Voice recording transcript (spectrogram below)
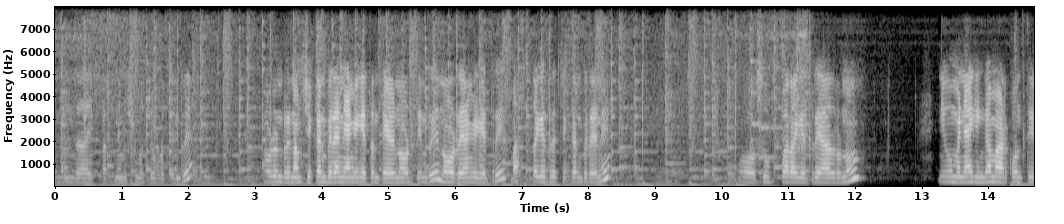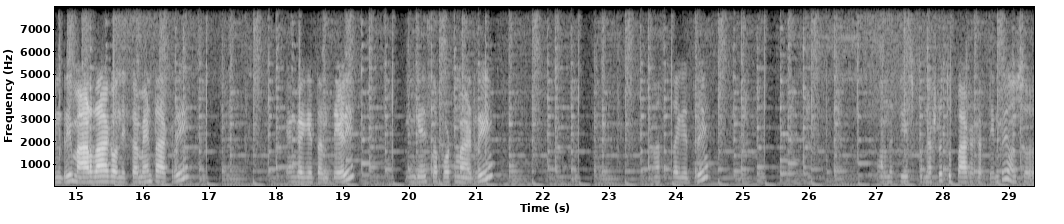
ಇನ್ನೊಂದು ಇಪ್ಪತ್ತು ನಿಮಿಷ ಮುಚ್ಚಿಬಿಡ್ತೀನಿ ರೀ. ನೋಡೋಣ ರೀ ನಮ್ಮ ಚಿಕನ್ ಬಿರಿಯಾನಿ ಹೆಂಗಾಗೈತೆ ಅಂತೇಳಿ ನೋಡ್ತೀನಿ ರೀ ನೋಡ್ರಿ ಹೆಂಗಾಗೈತೆ ರೀ ಮಸ್ತ್ ಆಗೈತೆ ರೀ ಚಿಕನ್ ಬಿರಿಯಾನಿ. ಓ ಸೂಪರ್ ಆಗೈತೆ ರೀ ಆದ್ರೂ ನೀವು ಮನ್ಯಾಗ ಹಿಂಗೆ ಮಾಡ್ಕೊಂಡು ತಿನ್ನಿರಿ ಮಾಡಿದಾಗ ಒಂದು ಕಮೆಂಟ್ ಹಾಕ್ರಿ. ಹೆಂಗಾಗೈತೆ ಅಂತೇಳಿ ಹಿಂಗೆ ಸಪೋರ್ಟ್ ಮಾಡಿರಿ. ಮಸ್ತ್ ಆಗೈತೆ ರೀ ಒಂದು ಟೀ ಸ್ಪೂನಷ್ಟು ತುಪ್ಪ ಹಾಕಕತ್ತೀನಿ ರೀ ಒಂದು ಸೊ,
